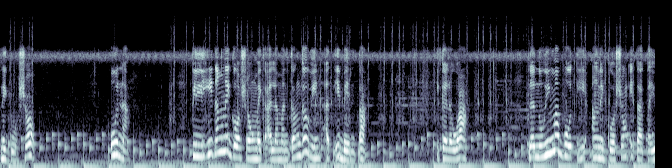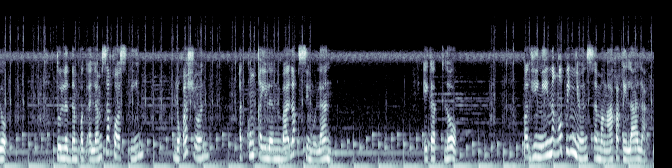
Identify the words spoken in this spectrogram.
negosyo. Una, piliin ang negosyong may kaalaman kang gawin at ibenta. Ikalawa, planuhing mabuti ang negosyong itatayo. Tulad ng pag-alam sa costing, lokasyon, at kung kailan balak simulan. Ikatlo, paghingi ng opinyon sa mga kakilala.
